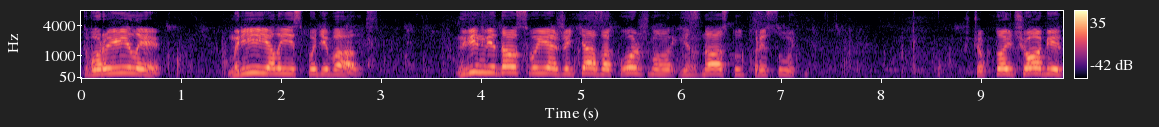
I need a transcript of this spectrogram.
творили, мріяли і сподівались. Він віддав своє життя за кожного із нас тут присутніх. Щоб той чобіт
